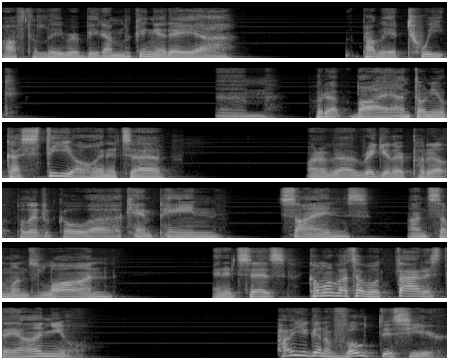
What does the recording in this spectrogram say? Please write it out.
off the labor beat. I'm looking at a uh, probably a tweet um, put up by Antonio Castillo, and it's uh, one of the regular poli- political uh, campaign signs on someone's lawn, and it says, ¿Cómo vas a votar este año? How are you going to vote this year?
